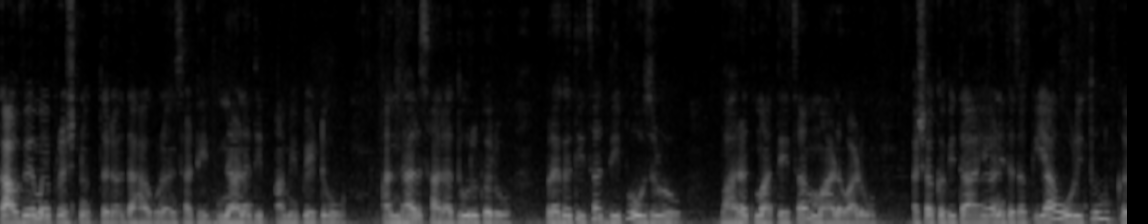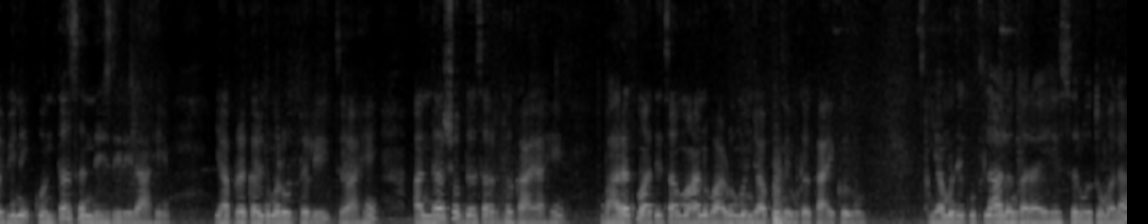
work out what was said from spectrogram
काव्यमय प्रश्नोत्तरं दहा गुणांसाठी ज्ञानदीप आम्ही पेटवू. अंधार सारा दूर करू. प्रगतीचा दीप उजळू भारत मातेचा मान वाढू. अशा कविता आहे आणि त्याचा या ओळीतून कवीने कोणता संदेश दिलेला आहे? या प्रकारे तुम्हाला उत्तर लिहायचं आहे. अंधार शब्दाचा अर्थ काय आहे? भारत मातेचा मान वाढू म्हणजे आपण नेमकं काय करू? यामध्ये कुठला अलंकार आहे हे सर्व तुम्हाला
